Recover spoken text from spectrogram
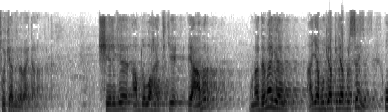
so'kadi deb aytaman dedi. Sheriga Abdulloh aytdiki, "Ey Amr, una demagin, agar bu gapni gapirsang, u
